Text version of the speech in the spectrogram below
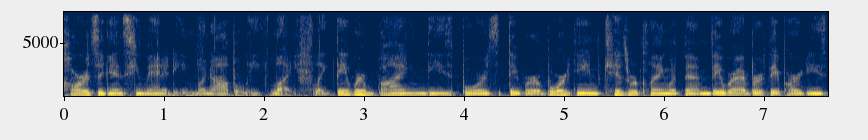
Cards Against Humanity, Monopoly, Life. Like they were buying these boards. They were a board game. Kids were playing with them. They were at birthday parties.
